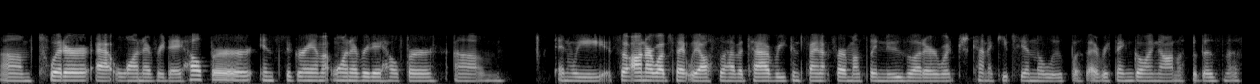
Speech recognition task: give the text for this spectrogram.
um, Twitter at One Everyday Helper, Instagram at One Everyday Helper. Um, and we so on our website we also have a tab where you can sign up for our monthly newsletter, which kind of keeps you in the loop with everything going on with the business.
